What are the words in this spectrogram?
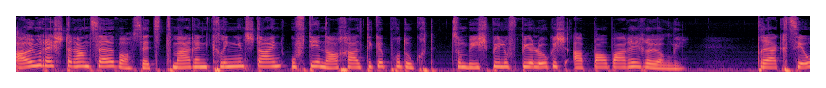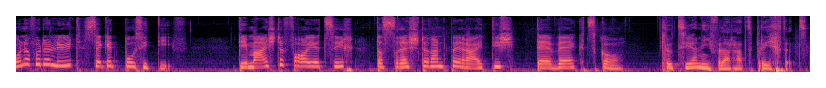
Auch im Restaurant selber setzt Marin Klingenstein auf die nachhaltigen Produkte, zum Beispiel auf biologisch abbaubare Röhrli. Die Reaktionen der Leute sind positiv. Die meisten freuen sich, dass das Restaurant bereit ist, diesen Weg zu gehen. Lucia Niefeler hat berichtet.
